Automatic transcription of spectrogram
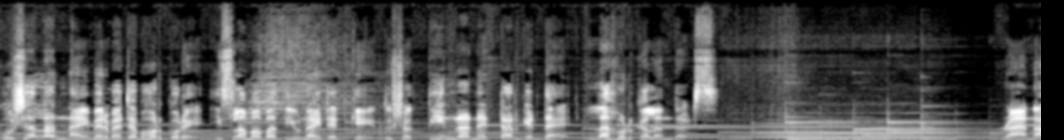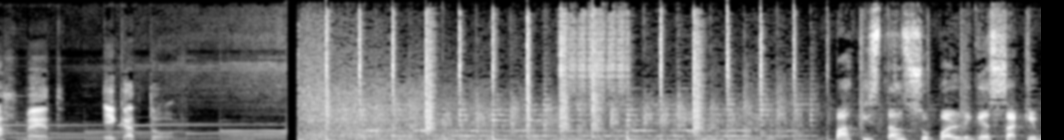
কুশাল আর নাইমের ব্যাটে ভর করে ইসলামাবাদ ইউনাইটেডকে দুশো তিন রানের টার্গেট দেয় লাহোর কালান্দার্স। রান আহমেদ, একাত্তর। পাকিস্তান সুপার লিগে সাকিব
